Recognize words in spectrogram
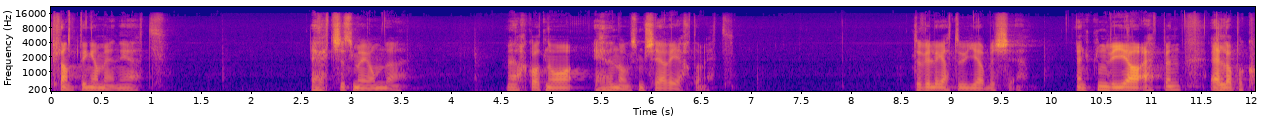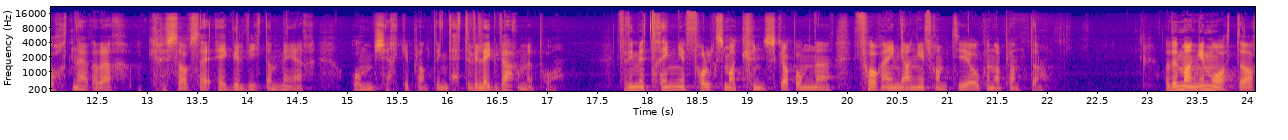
planting av menighet jeg vet ikke så mye om det, men akkurat nå er det noe som skjer i hjertet mitt. Da vil jeg at du gir beskjed, enten via appen eller på kort nede der. og Kryss av seg 'Jeg vil vite mer om kirkeplanting'. Dette vil jeg være med på. Fordi vi trenger folk som har kunnskap om det for en gang i framtida å kunne plante. Og det er mange måter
